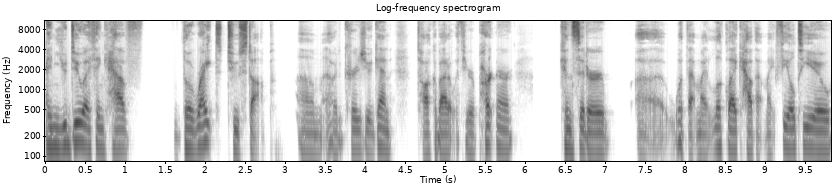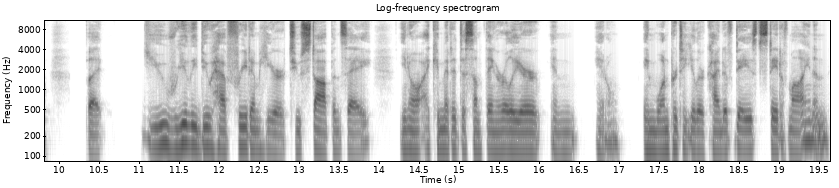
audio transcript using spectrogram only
And you do, I think, have the right to stop. Um, I would encourage you again, talk about it with your partner, consider uh, what that might look like, how that might feel to you. But you really do have freedom here to stop and say, you know, I committed to something earlier in, you know, in one particular kind of dazed state of mind. And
